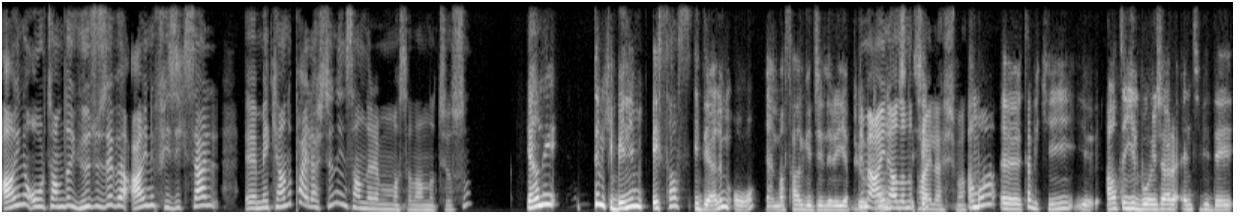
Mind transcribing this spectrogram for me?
aynı ortamda yüz yüze ve aynı fiziksel e, mekanı paylaştığın insanlara mı masal anlatıyorsun? Yani Tabii ki benim esas idealim o. Yani masal geceleri yapıyordum. Değil mi? Aynı alanı işte şey. paylaşmak. Ama e, tabii ki 6 yıl boyunca NTV'de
